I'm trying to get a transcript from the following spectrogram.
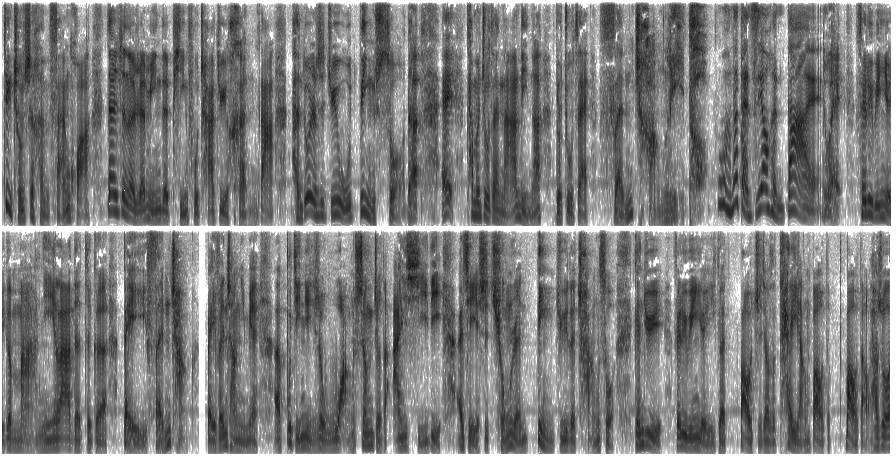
这个城市很繁华，但是呢，人民的贫富差距很大，很多人是居无定所的。哎，他们住在哪里呢？就住在坟场里头。哇，那胆子要很大哎。对，菲律宾有一个马尼拉的这个北坟场。北坟场里面，呃，不仅仅是往生者的安息地，而且也是穷人定居的场所。根据菲律宾有一个报纸叫做《太阳报》的报道，他说，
